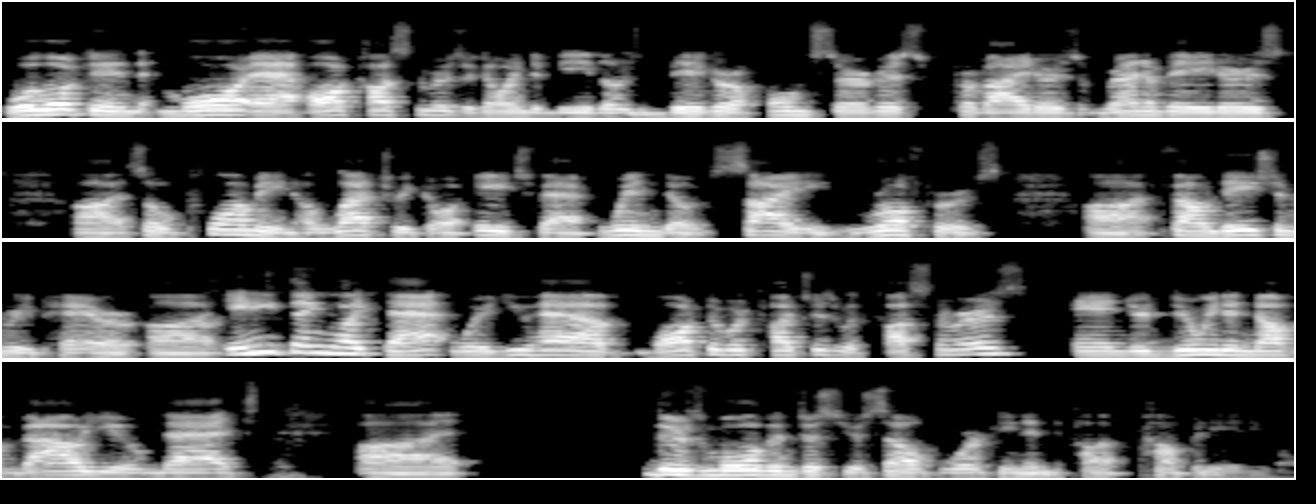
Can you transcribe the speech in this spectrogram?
we're looking more at all customers are going to be those bigger home service providers, renovators. Uh, so plumbing, electrical, HVAC, windows, siding, roofers, uh, foundation repair, uh, anything like that where you have multiple touches with customers and you're doing enough volume that uh, there's more than just yourself working in the co- company anymore.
